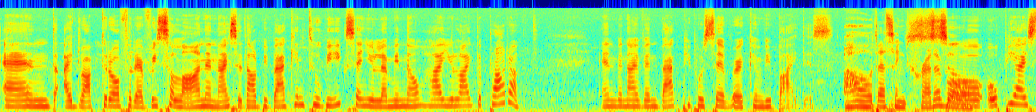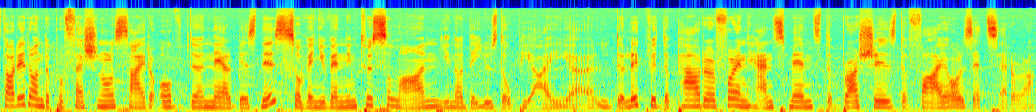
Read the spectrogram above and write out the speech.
and i dropped it off at every salon and i said i'll be back in two weeks and you let me know how you like the product and when I went back, people said, "Where can we buy this?" Oh, that's incredible! So OPI started on the professional side of the nail business. So when you went into a salon, you know they used OPI, uh, the liquid, the powder for enhancements, the brushes, the files, etc.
